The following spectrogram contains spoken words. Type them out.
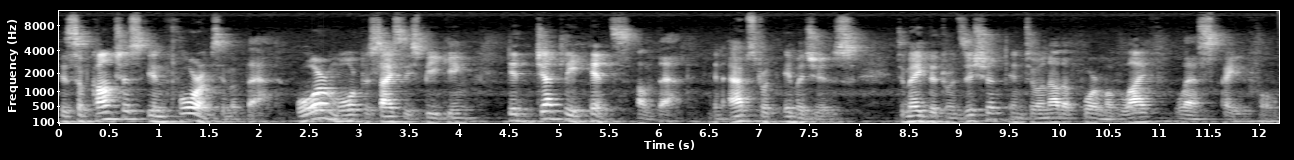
His subconscious informs him of that, or more precisely speaking, it gently hints of that in abstract images to make the transition into another form of life less painful.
